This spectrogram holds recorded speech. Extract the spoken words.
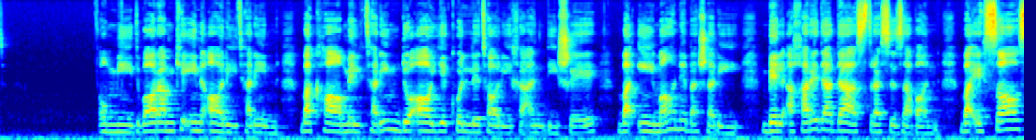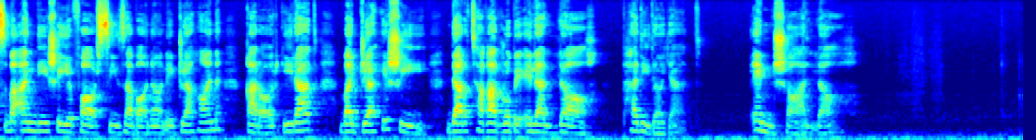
امیدوارم که این عالی ترین و کامل ترین دعای کل تاریخ اندیشه و ایمان بشری بالاخره در دسترس زبان و احساس و اندیشه فارسی زبانان جهان قرار گیرد و جهشی در تقرب الله پدید آید. الله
